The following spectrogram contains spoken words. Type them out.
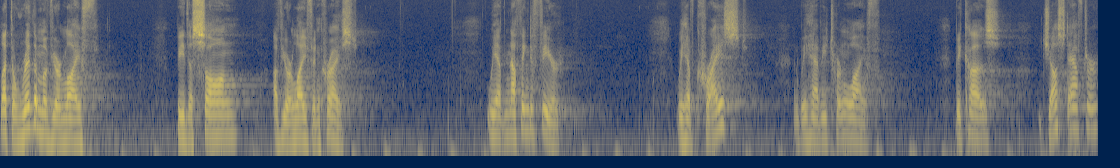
Let the rhythm of your life be the song of your life in Christ. We have nothing to fear. We have Christ and we have eternal life. Because just after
